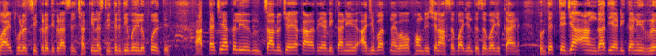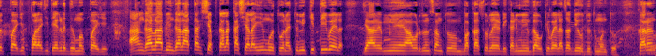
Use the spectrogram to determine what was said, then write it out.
पाय थोडंसं इकडं तिकडं असेल छाती नसली तरी ती बैल पळते आत्ताच्या या कली चालूच्या या काळात या ठिकाणी अजिबात नाही बाबा फाउंडेशन असं पाहिजे तसं पाहिजे काय नाही. फक्त त्याच्या अंगात या ठिकाणी रग पाहिजे पळायची त्याकडे धमक पाहिजे. अंगाला बिंगाला आता शेपटाला कशालाही महत्त्व नाही. तुम्ही किती बैल ज्या मी आवर्जून सांगतो बकासूरला या ठिकाणी मी गावठी बैलाचा देवदूत म्हणतो. कारण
